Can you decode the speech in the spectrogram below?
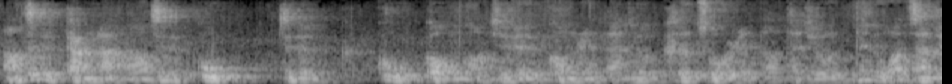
然后这个刚郎哦，这个故这个故宫哦，这个工人他就客座人哦，他就那个晚上就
